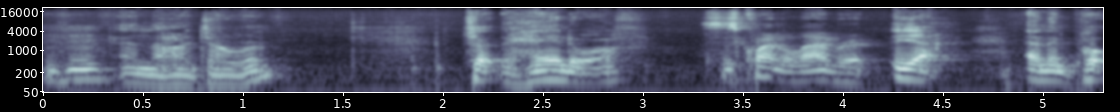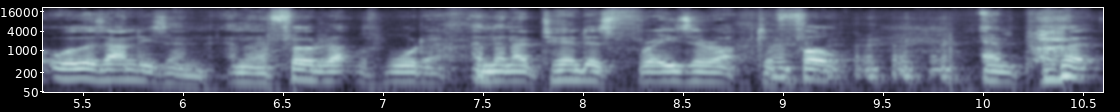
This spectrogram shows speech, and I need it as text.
in the hotel room. Took the handle off, This is quite elaborate. yeah, and then put all his undies in, and then I filled it up with water, and then I turned his freezer up to full, and put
